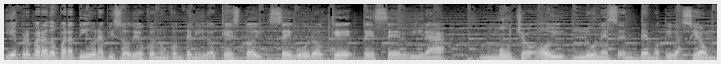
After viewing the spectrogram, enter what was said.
y he preparado para ti un episodio con un contenido que estoy seguro que te servirá mucho hoy lunes de motivación.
